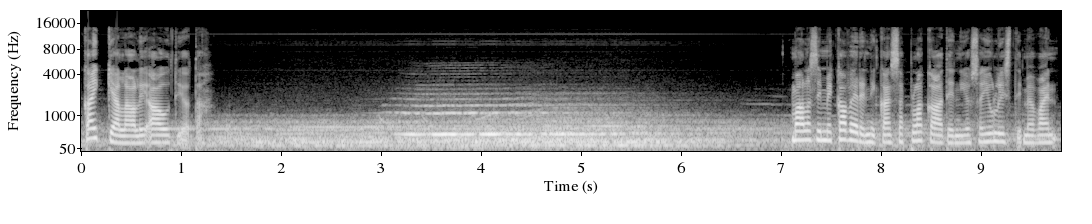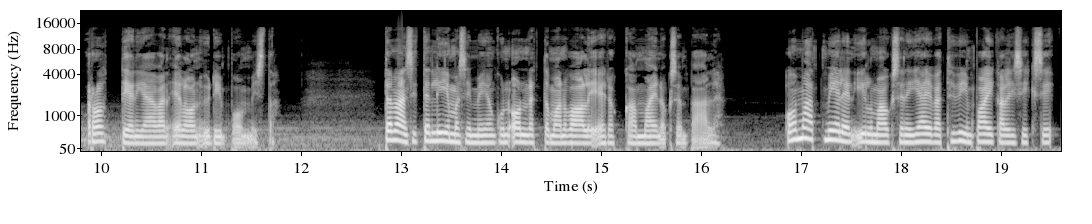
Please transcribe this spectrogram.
Kaikkialla oli autiota – Maalasimme kaverini kanssa plakaatin, jossa julistimme vain rottien jäävän elon ydinpommista. Tämän sitten liimasimme jonkun onnettoman vaaliehdokkaan mainoksen päälle. Omat mielenilmaukseni jäivät hyvin paikallisiksi,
